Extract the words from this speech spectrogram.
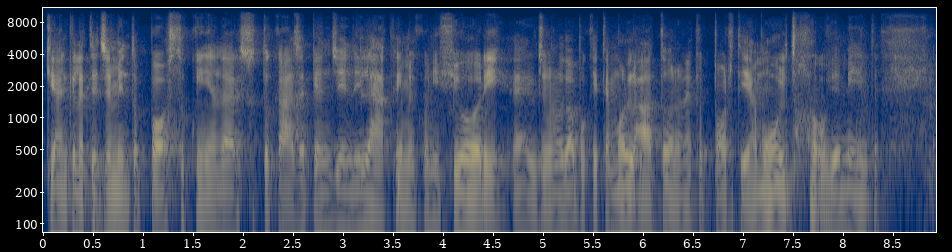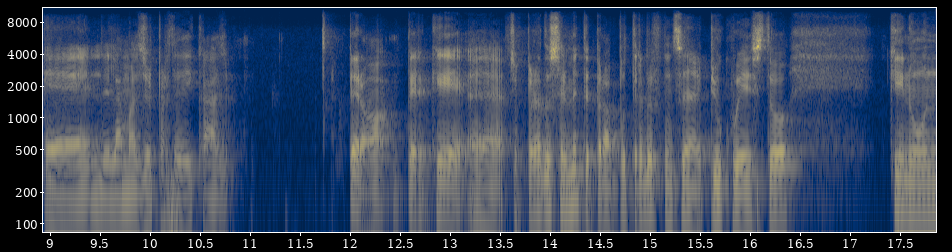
che anche l'atteggiamento opposto, quindi andare sotto casa piangendo in lacrime con i fiori eh, il giorno dopo che ti ha mollato, non è che porti a molto, ovviamente, eh, nella maggior parte dei casi. Però, perché, eh, cioè, paradossalmente, però potrebbe funzionare più questo che non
